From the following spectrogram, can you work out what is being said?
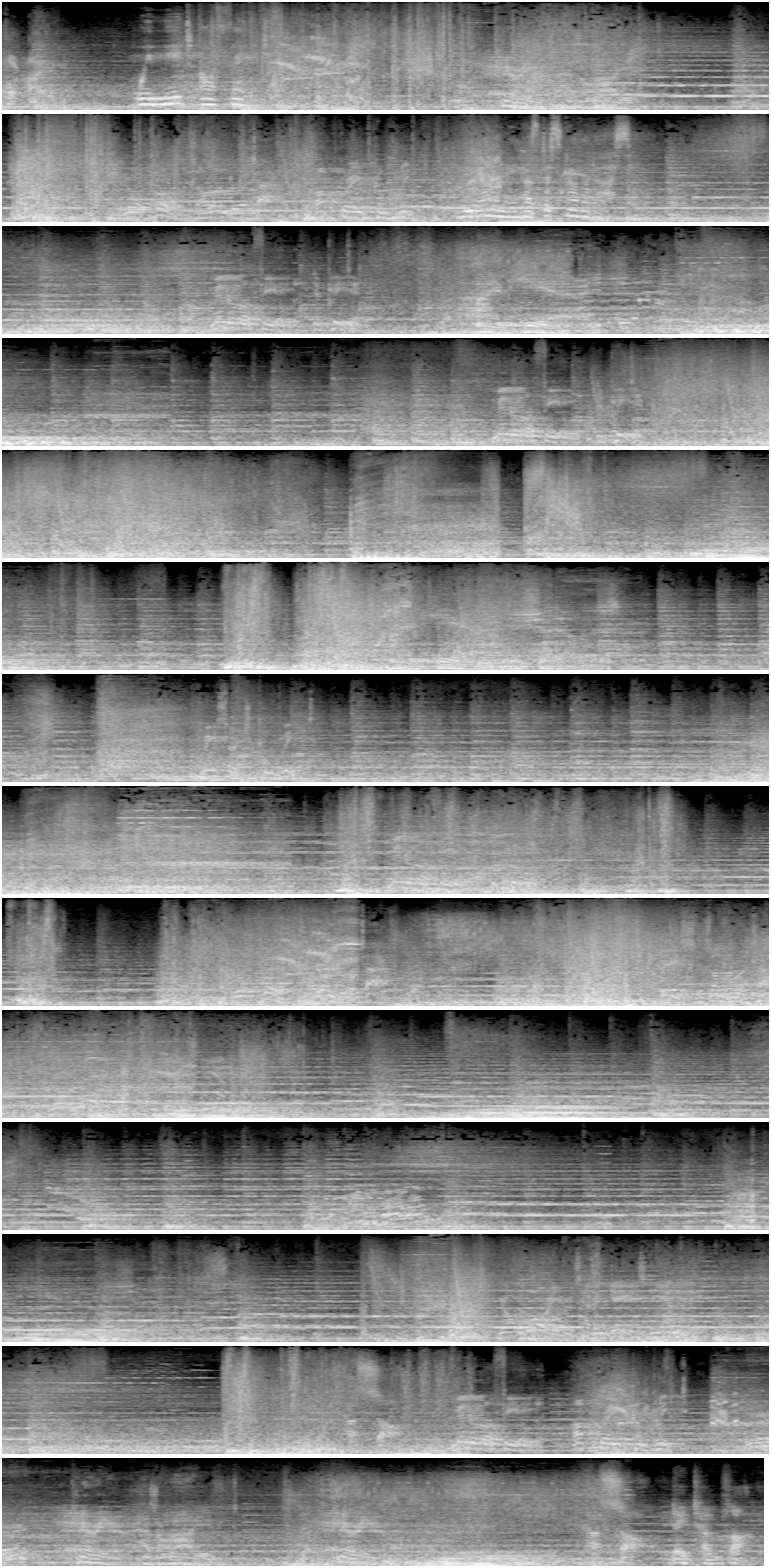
We meet our fate. The enemy has discovered us. Mineral field depleted. I'm here. Mineral field depleted. Date plot.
